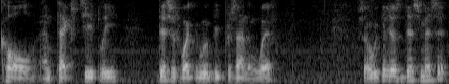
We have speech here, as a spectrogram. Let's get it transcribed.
call and text cheaply, this is what you would be presented with. So we can just dismiss it.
